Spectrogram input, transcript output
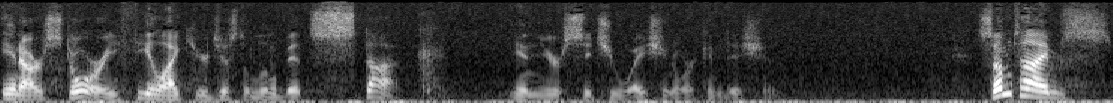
in our story, feel like you're just a little bit stuck in your situation or condition. Sometimes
